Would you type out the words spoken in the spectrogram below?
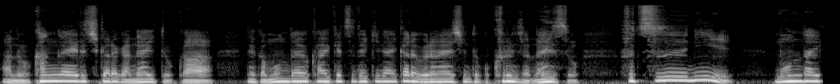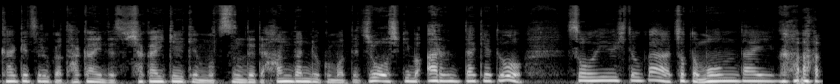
あの、考える力がないとか、なんか問題を解決できないから占い師のとこ来るんじゃないんですよ。普通に問題解決力が高いんです。社会経験も積んでて判断力もあって常識もあるんだけど、そういう人がちょっと問題が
